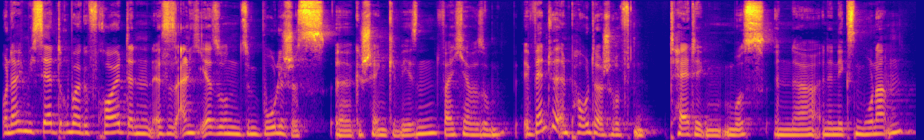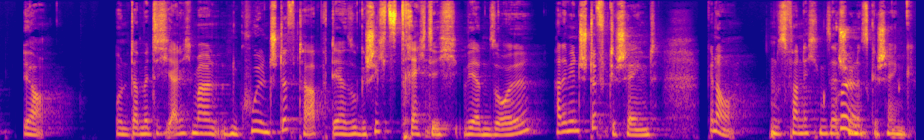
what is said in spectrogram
Und da habe ich mich sehr drüber gefreut, denn es ist eigentlich eher so ein symbolisches äh, Geschenk gewesen, weil ich ja so eventuell ein paar Unterschriften tätigen muss in, der, in den nächsten Monaten. Ja, und damit ich eigentlich mal einen coolen Stift habe, der so geschichtsträchtig werden soll, hat er mir einen Stift geschenkt. Genau. Und das fand ich ein sehr Cool. schönes Geschenk.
